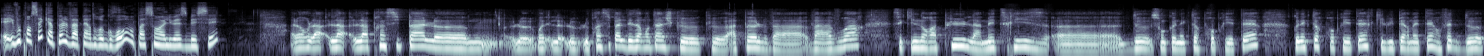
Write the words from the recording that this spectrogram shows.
Et vous pensez qu'Apple va perdre gros en passant à l'USB-C alors la, la, la principale, euh, le, le, le, principal désavantage que, que Apple va, va avoir, c'est qu'il n'aura plus la maîtrise euh, de son connecteur propriétaire, connecteur propriétaire qui lui permettait en fait de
